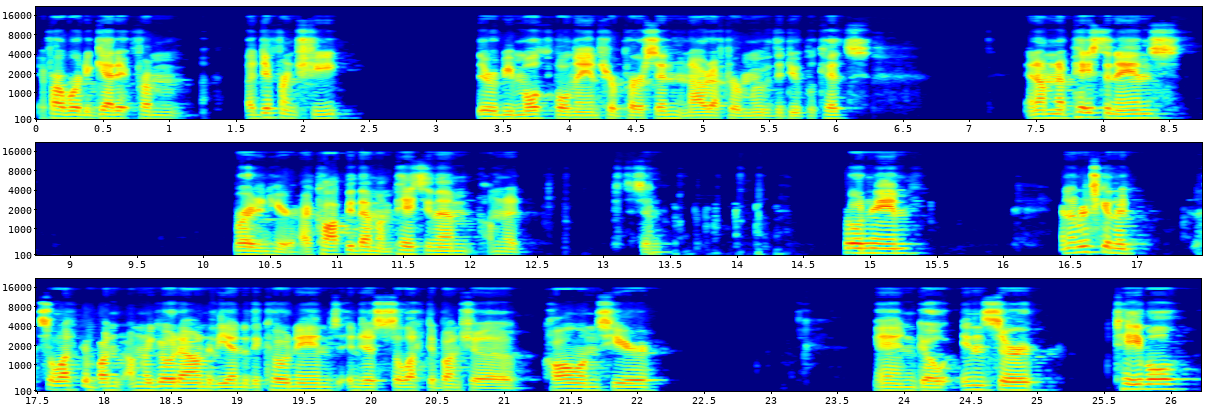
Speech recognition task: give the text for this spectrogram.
If I were to get it from a different sheet, there would be multiple names per person, and I would have to remove the duplicates. And I'm going to paste the names right in here. I copy them, I'm pasting them. I'm going to put this in code name. And I'm just going to select a bunch. I'm going to go down to the end of the code names and just select a bunch of columns here and go insert table.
